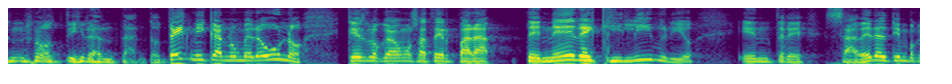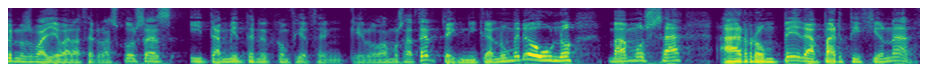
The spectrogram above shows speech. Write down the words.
no tiran tanto. Técnica número uno, ¿qué es lo que vamos a hacer para tener equilibrio entre saber el tiempo que nos va a llevar a hacer las cosas y también tener confianza en que lo vamos a hacer. Técnica número uno, vamos a, romper, a particionar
